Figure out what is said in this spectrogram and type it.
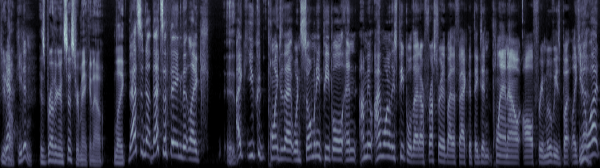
you yeah, know, he didn't. his brother and sister making out. Like That's a that's a thing that like It- I you could point to that when so many people and I mean I'm one of these people that are frustrated by the fact that they didn't plan out all three movies, but like you Yeah. know what?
